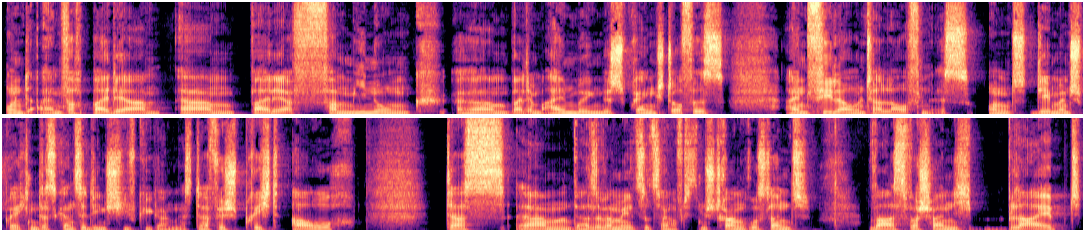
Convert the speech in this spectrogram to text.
und einfach bei der, ähm, bei der Verminung, ähm, bei dem Einbringen des Sprengstoffes ein Fehler unterlaufen ist und dementsprechend das ganze Ding schiefgegangen ist. Dafür spricht auch, dass, ähm, also wenn man jetzt sozusagen auf diesem Strang Russland war es wahrscheinlich bleibt,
